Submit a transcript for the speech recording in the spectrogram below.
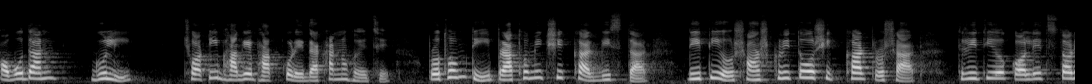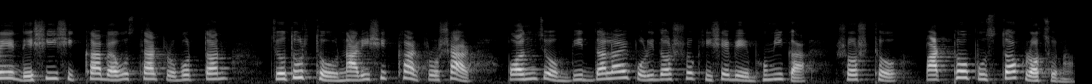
অবদানগুলি ছটি ভাগে ভাগ করে দেখানো হয়েছে। প্রথমটি প্রাথমিক শিক্ষার বিস্তার, দ্বিতীয় সংস্কৃত শিক্ষার প্রসার, তৃতীয় কলেজ স্তরে দেশি শিক্ষা ব্যবস্থার প্রবর্তন, চতুর্থ নারী শিক্ষার প্রসার, পঞ্চম বিদ্যালয় পরিদর্শক হিসেবে ভূমিকা, ষষ্ঠ পাঠ্যপুস্তক রচনা।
